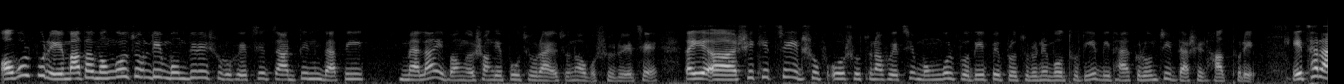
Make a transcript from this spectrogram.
অমরপুরে মাতা মঙ্গলচণ্ডী মন্দিরে শুরু হয়েছে চার দিন ব্যাপী মেলা এবং সঙ্গে পুজোর আয়োজন অবশ্যই রয়েছে। তাই সেক্ষেত্রে এর সূচনা হয়েছে মঙ্গল প্রদীপ প্রচলনের মধ্য দিয়ে বিধায়ক রঞ্জিত দাসের হাত ধরে। এছাড়া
